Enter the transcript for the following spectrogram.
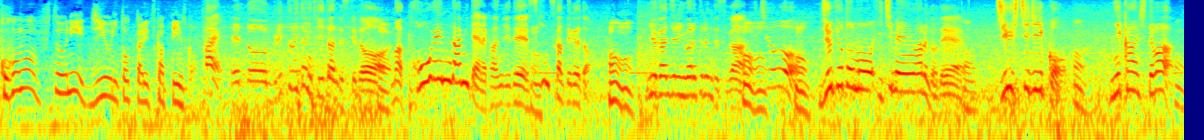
ここも普通に自由に取ったり使っていいんですか？はいえっ、とグリッドの人に聞いたんですけど、はい。まあ公園だみたいな感じで好きに使ってくれとうんうん。いう感じで言われてるんですが、うんうん。一応、住居棟も一面あるので、うん。17時以降うんに関しては、うん。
